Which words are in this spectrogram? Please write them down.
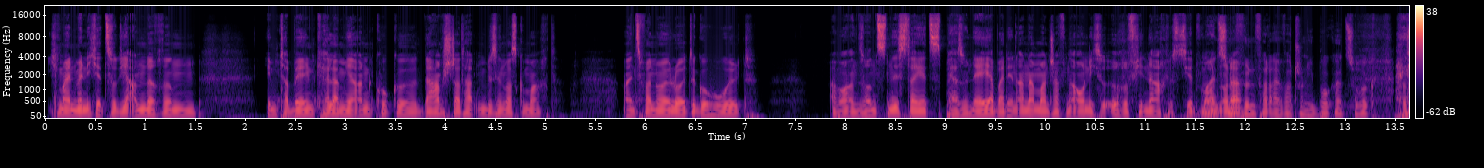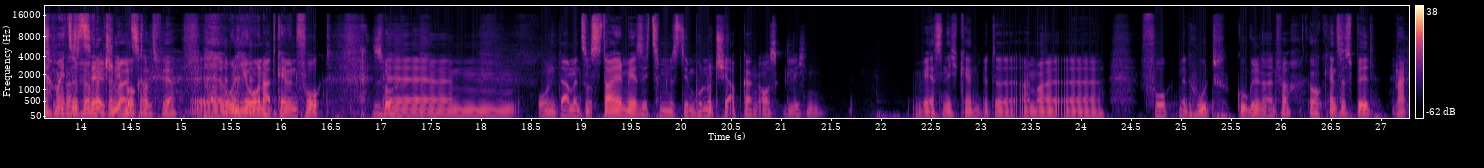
ich meine, wenn ich jetzt so die anderen im Tabellenkeller mir angucke, Darmstadt hat ein bisschen was gemacht, ein, zwei neue Leute geholt, aber ansonsten ist da jetzt personell ja bei den anderen Mannschaften auch nicht so irre viel nachjustiert worden, Mainz oder? 05 hat einfach Johnny Burkhardt zurück. Das, Ja, Mainz das 05 hat Johnny. Transfer. Äh, Union hat Kevin Vogt So. ähm, und damit so stylmäßig zumindest den Bonucci-Abgang ausgeglichen. Wer es nicht kennt, bitte einmal äh, Vogt mit Hut googeln einfach. Okay. Kennst du das Bild? Nein.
